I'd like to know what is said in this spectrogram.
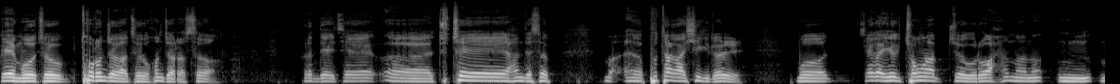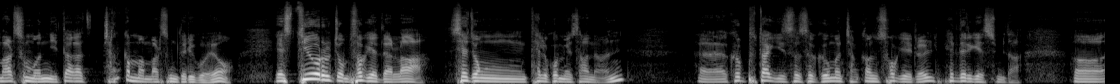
네, 뭐 저 토론자가 저 혼자라서 그런데 제 어, 주최한 데서 마- 어, 부탁하시기를 뭐 제가 여기 종합적으로 하면 음, 말씀은 이따가 잠깐만 말씀드리고요. STO를 좀 소개해달라. 세종텔레콤에서 하는 에, 그 부탁이 있어서 그것만 잠깐 소개를 해드리겠습니다. 어,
